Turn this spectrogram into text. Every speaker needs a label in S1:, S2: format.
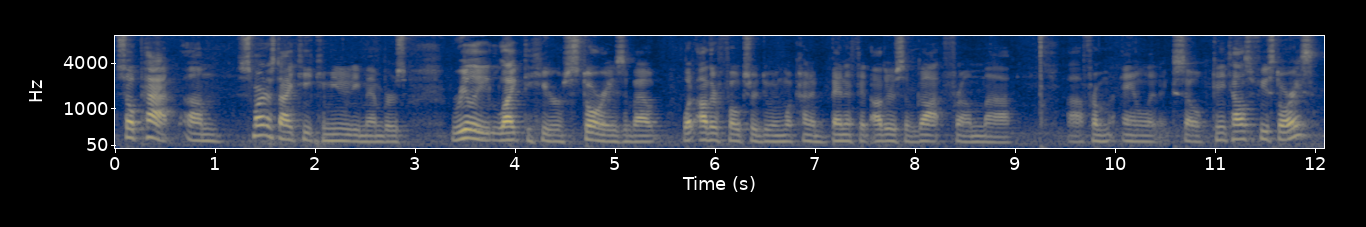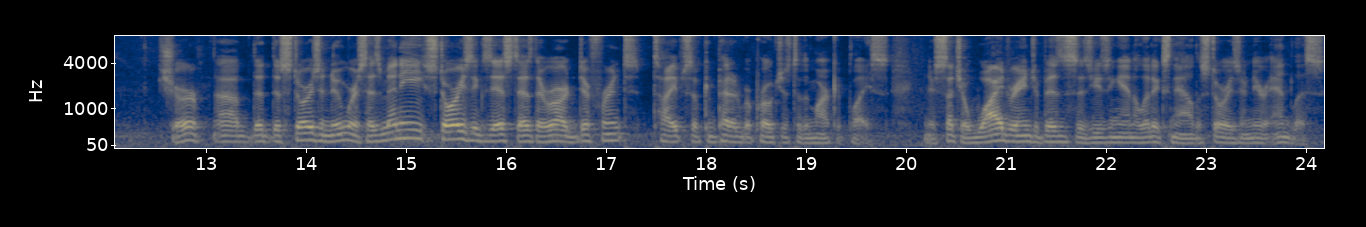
S1: So Pat, um, smartest IT community members really like to hear stories about what other folks are doing, what kind of benefit others have got from uh, uh, from analytics. So can you tell us a few stories?
S2: Sure. Uh, the, the stories are numerous. As many stories exist as there are different types of competitive approaches to the marketplace. And there's such a wide range of businesses using analytics now, the stories are near endless.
